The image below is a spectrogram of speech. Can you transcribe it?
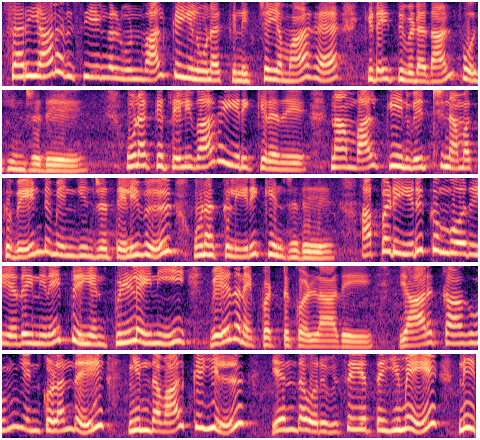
சரியான விஷயங்கள் உன் வாழ்க்கையில் உனக்கு நிச்சயமாக கிடைத்துவிடதான் போகின்றது. உனக்கு தெளிவாக இருக்கிறது. நாம் வாழ்க்கையின் வெற்றி நமக்கு வேண்டும் என்கின்ற தெளிவு உனக்குள் இருக்கின்றது. அப்படி இருக்கும்போது எதை நினைத்து என் பிள்ளை நீ வேதனைப்பட்டு கொள்ளாதே. யாருக்காகவும் என் குழந்தை இந்த வாழ்க்கையில் எந்த ஒரு விஷயத்தையுமே நீ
